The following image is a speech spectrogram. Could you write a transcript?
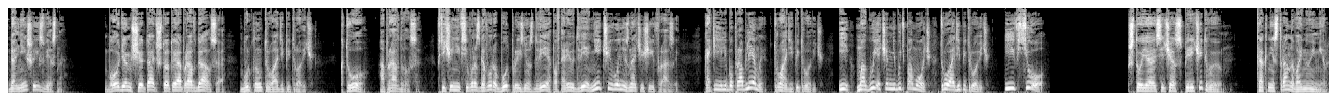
Дальнейшее известно. «Будем считать, что ты оправдался», — буркнул Труади Петрович. «Кто оправдывался?» В течение всего разговора Бот произнес две, повторяю, две ничего не значащие фразы. «Какие-либо проблемы, Труади Петрович?» И «Могу я чем-нибудь помочь, Труади Петрович?» И все. Что я сейчас перечитываю? Как ни странно, «Войну и мир»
